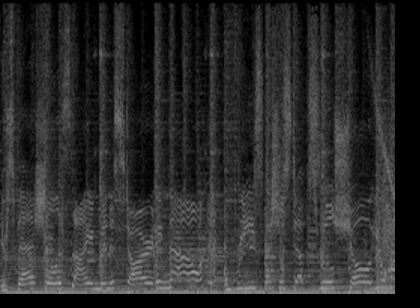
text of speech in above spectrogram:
Your special assignment is starting now. And three special steps will show you how.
